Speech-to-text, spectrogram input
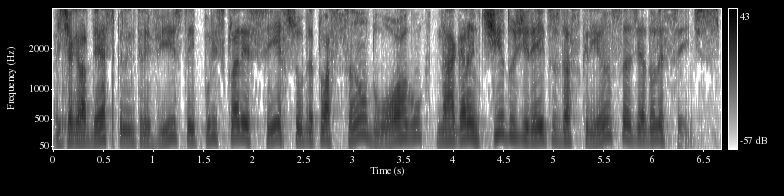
A gente agradece pela entrevista e por esclarecer sobre a atuação do órgão na garantia dos direitos das crianças e adolescentes.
